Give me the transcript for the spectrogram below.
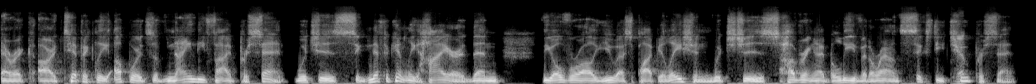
Eric, are typically upwards of 95%, which is significantly higher than the overall US population, which is hovering, I believe, at around 62%. Yep.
